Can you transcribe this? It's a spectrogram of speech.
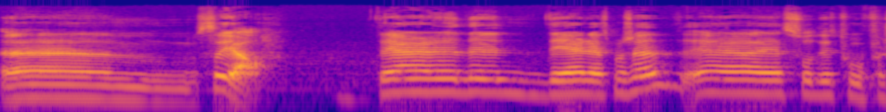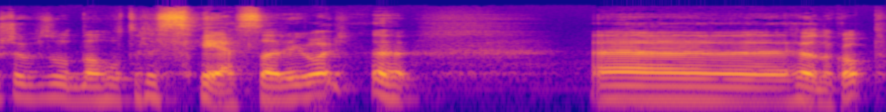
Eh, Så ja. Det er det, det er det som har skjedd. Jeg, så de to første episodene av Hotell Cæsar i går. Hønekopp.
